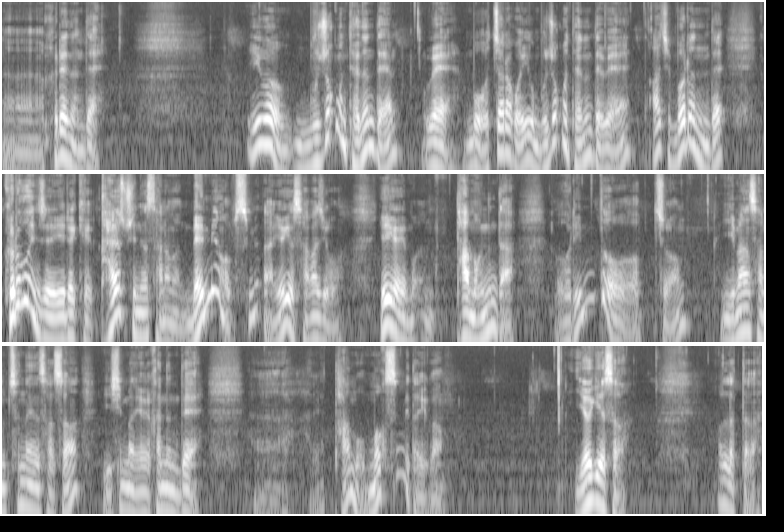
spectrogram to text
어, 그랬는데 이거 무조건 되는데. 왜? 뭐 어쩌라고? 이거 무조건 되는데 왜? 아직 멀었는데. 그러고 이제 이렇게 갈 수 있는 사람은 몇 명 없습니다. 여기 사가지고. 여기가 뭐다 먹는다. 어림도 없죠. 2만 3천 원에 사서 20만 여기 갔는데 어, 다못 먹습니다 이거. 여기에서 올랐다가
